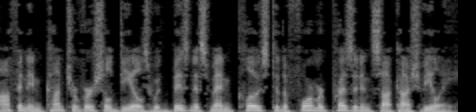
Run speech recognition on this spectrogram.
often in controversial deals with businessmen close to the former President Saakashvili.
